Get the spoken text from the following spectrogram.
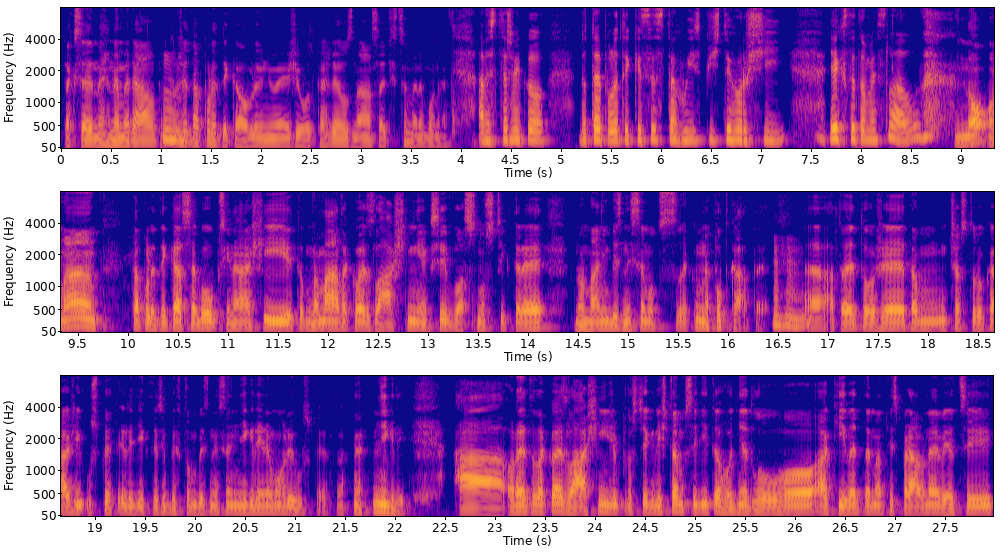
tak se nehneme dál, protože hmm. ta politika ovlivňuje život každého z nás, ať chceme nebo ne. A vy jste řekl, do té politiky se stahují spíš ty horší. Jak jste to myslel? No, ona ta politika sebou přináší, to má takové zvláštní jaksi vlastnosti, které v normálním biznise moc jako nepotkáte. Mm-hmm. A to je to, že tam často dokáží uspět i lidi, kteří by v tom biznise nikdy nemohli uspět. nikdy. A ono je to takové zvláštní, že prostě když tam sedíte hodně dlouho a kývete na ty správné věci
